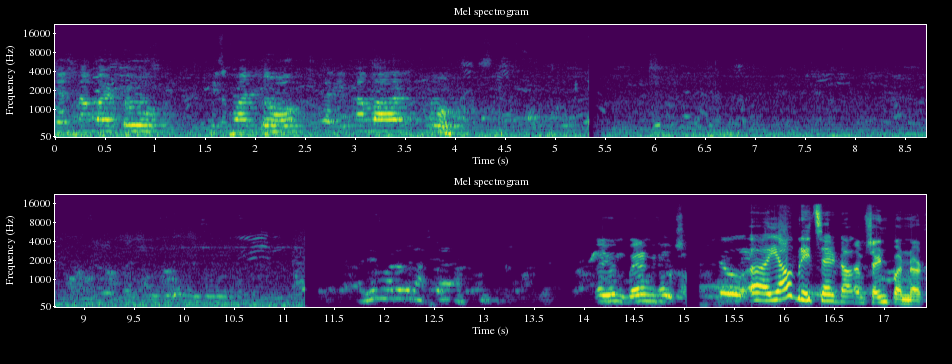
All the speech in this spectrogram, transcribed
Yes, number two, six one two, second number two. ಇವನ್ ಬೇರೆ ಯಾವ ಬ್ರೀಡ್ ಸರ್ ಡಾಗ್ ನಮ್ Saint Bernard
